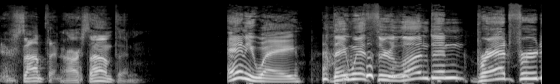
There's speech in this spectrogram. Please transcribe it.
or something. or something. Anyway, they went through London, Bradford,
